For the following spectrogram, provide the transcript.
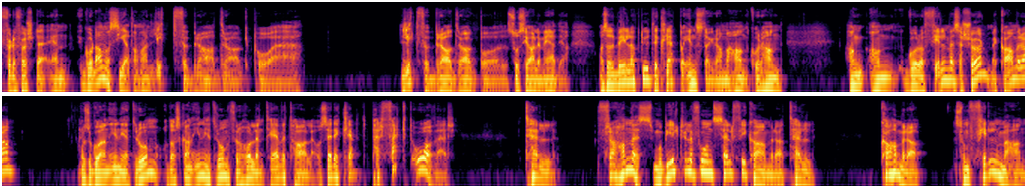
for det første en Går det an å si at han har litt for bra drag på litt for bra drag på sosiale medier. Altså, Det blir lagt ut et klipp på Instagram av han hvor han, han, han går og filmer seg sjøl med kamera, og så går han inn i et rom, og da skal han inn i et rom for å holde en TV-tale, og så er det klippet perfekt over til Fra hans mobiltelefon, selfiekamera, til kamera som filmer han.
